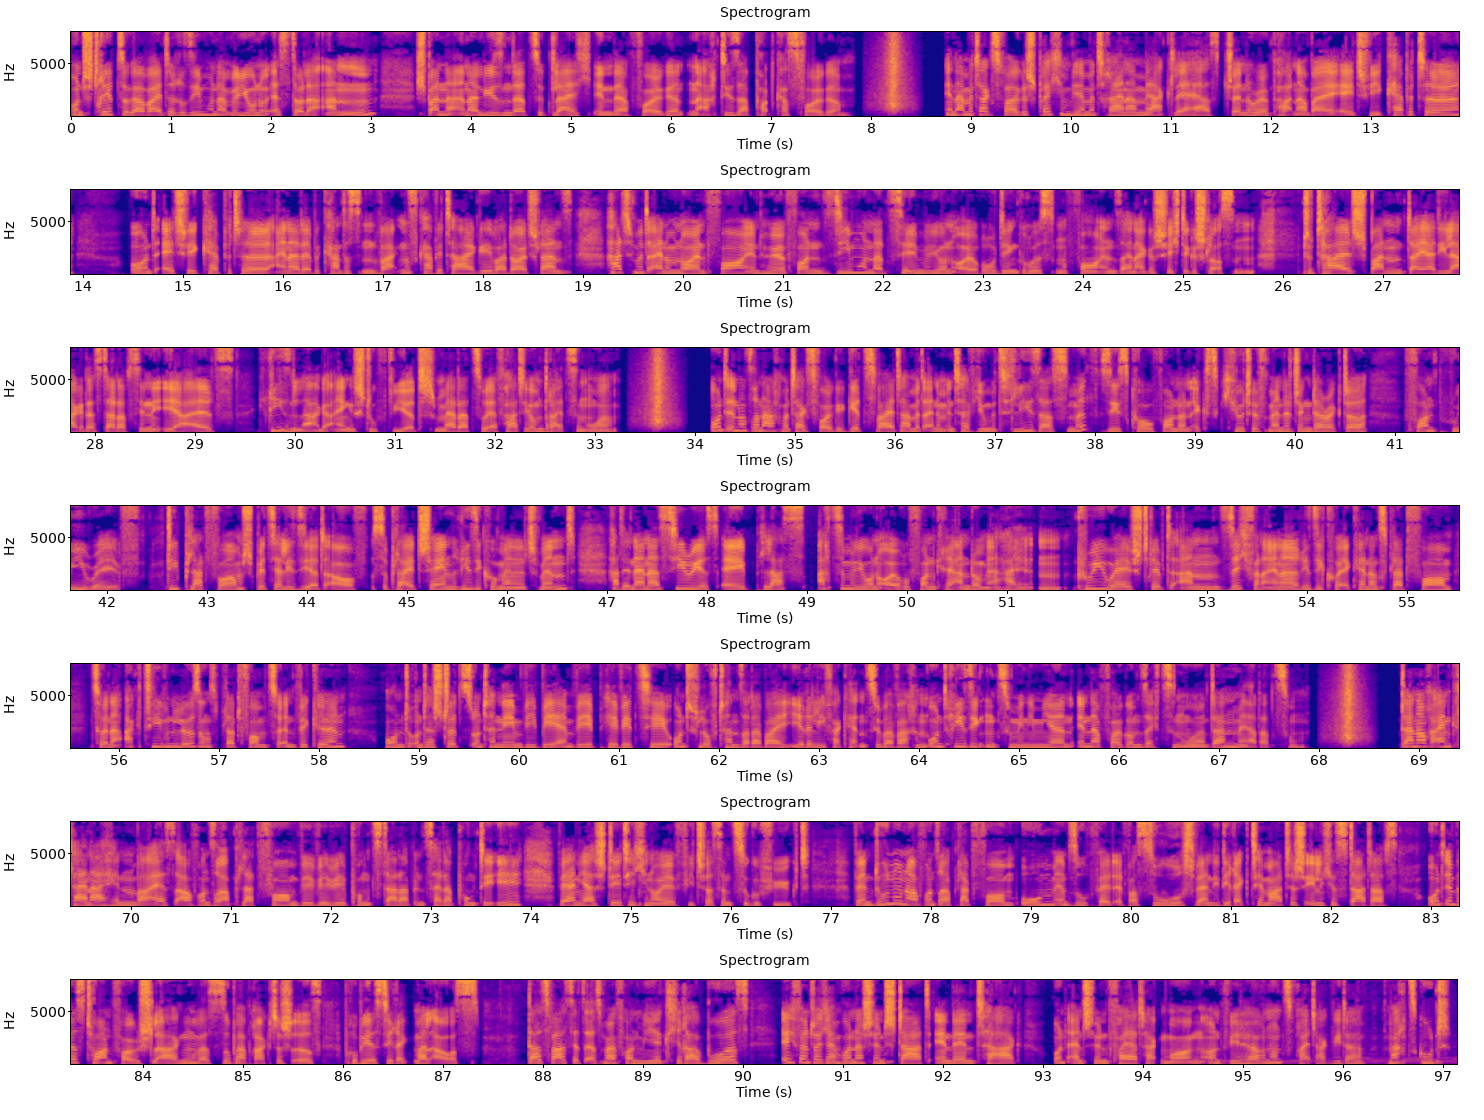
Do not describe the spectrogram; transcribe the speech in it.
und strebt sogar weitere 700 Millionen US-Dollar an. Spannende Analysen dazu gleich in der Folge nach dieser Podcast-Folge. In der Mittagsfolge sprechen wir mit Rainer Merkle. Er ist General Partner bei HV Capital und HV Capital, einer der bekanntesten Wagniskapitalgeber Deutschlands, hat mit einem neuen Fonds in Höhe von 710 Millionen Euro den größten Fonds in seiner Geschichte geschlossen. Total spannend, da ja die Lage der Startup-Szene eher als Krisenlage eingestuft wird. Mehr dazu erfahrt ihr um 13 Uhr. Und in unserer Nachmittagsfolge geht's weiter mit einem Interview mit Lisa Smith. Sie ist Co-Founder und Executive Managing Director von Pre-Rave. Die Plattform, spezialisiert auf Supply Chain Risikomanagement, hat in einer Series A Plus 18 Millionen Euro von Creandum erhalten. Pre-Wave strebt an, sich von einer Risikoerkennungsplattform zu einer aktiven Lösungsplattform zu entwickeln und unterstützt Unternehmen wie BMW, PwC und Lufthansa dabei, ihre Lieferketten zu überwachen und Risiken zu minimieren. In der Folge um 16 Uhr dann mehr dazu. Dann noch ein kleiner Hinweis. Auf unserer Plattform www.startupinsider.de werden ja stetig neue Features hinzugefügt. Wenn du nun auf unserer Plattform oben im Suchfeld etwas suchst, werden die direkt thematisch ähnliche Startups und Investoren vorgeschlagen, was super praktisch ist. Probier es direkt mal aus. Das war's jetzt erstmal von mir, Kira Burs. Ich wünsche euch einen wunderschönen Start in den Tag und einen schönen Feiertag morgen und wir hören uns Freitag wieder. Macht's gut!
